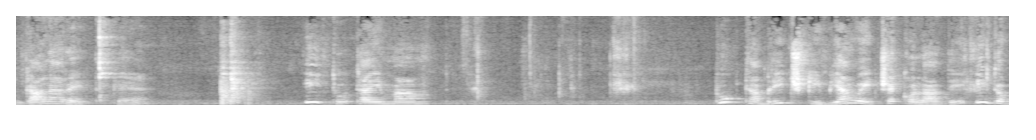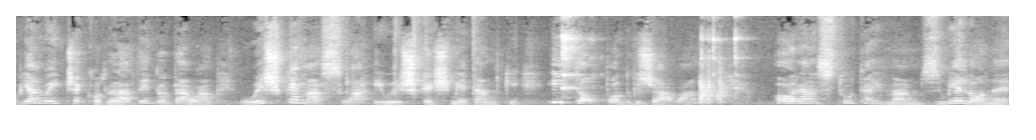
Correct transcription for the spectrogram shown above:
galaretkę. I tutaj mam pół tabliczki białej czekolady i do białej czekolady dodałam łyżkę masła i łyżkę śmietanki i to podgrzałam oraz tutaj mam zmielone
